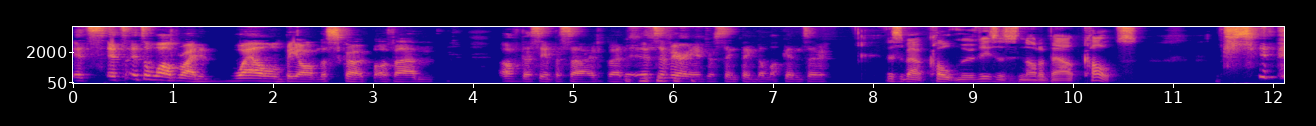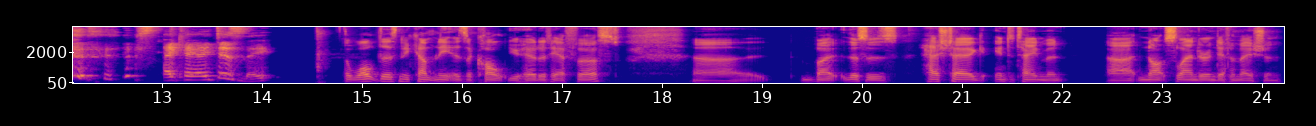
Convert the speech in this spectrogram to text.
it's it's it's a wild ride and well beyond the scope of um of this episode, but it's a very interesting thing to look into. This is about cult movies. This is not about cults. AKA Disney. The Walt Disney Company is a cult. You heard it here first. Uh, but this is hashtag entertainment, uh, not slander and defamation.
